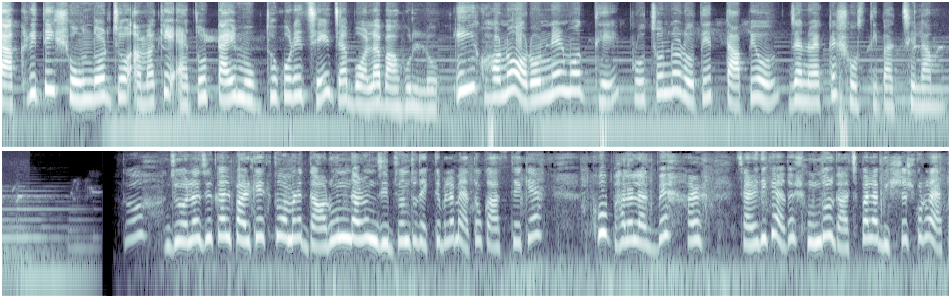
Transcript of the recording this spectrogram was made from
প্রাকৃতিক সৌন্দর্য আমাকে এতটাই মুগ্ধ করেছে যা বলা বাহুল্য। এই ঘন অরণ্যের মধ্যে প্রচণ্ড রোদের তাপেও যেন একটা স্বস্তি পাচ্ছিলাম। তো জুওলজিক্যাল পার্কে একটু আমরা দারুণ দারুণ জীবজন্তু দেখতে পেলাম এত কাছ থেকে। খুব ভালো লাগবে। আর চারিদিকে এত সুন্দর গাছপালা বিশ্বাস করো এত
